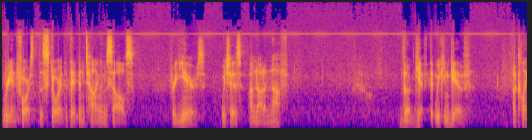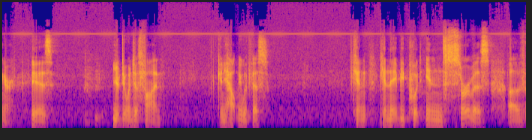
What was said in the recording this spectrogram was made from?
reinforced the story that they've been telling themselves for years, which is, I'm not enough. The gift that we can give a clinger is, you're doing just fine. Can you help me with this? Can, can they be put in service of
